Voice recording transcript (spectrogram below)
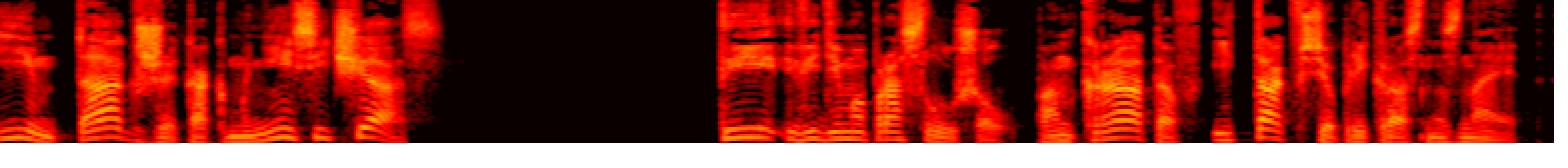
им так же, как мне сейчас? Ты, видимо, прослушал. Панкратов и так все прекрасно знает.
